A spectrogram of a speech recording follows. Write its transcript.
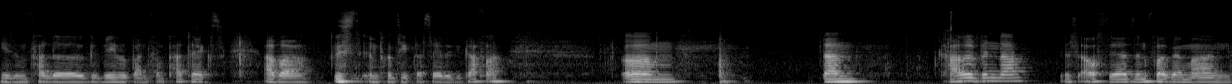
in diesem Falle Gewebeband von Patex, aber ist im Prinzip dasselbe wie Gaffer. Ähm, dann Kabelbinder ist auch sehr sinnvoll, wenn man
